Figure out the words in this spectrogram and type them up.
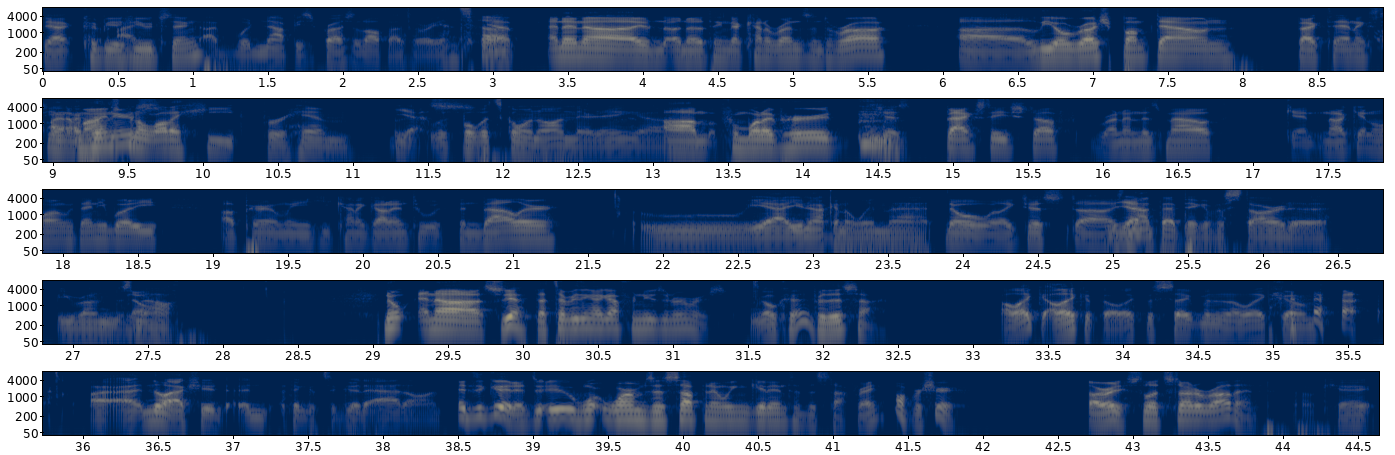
yeah, it could be a I- huge thing. I would not be surprised at all if that's where he ends up. Yeah, and then uh, another thing that kind of runs into Raw, uh, Lio Rush bumped down back to NXT I, in I the heard minors. there's been a lot of heat for him. But- Yes. but what's going on there? Dang, uh, Um, from what I've heard, just backstage stuff, running his mouth, get, not getting along with anybody. Apparently, he kind of got into it with Finn Balor. Ooh, yeah, you're not gonna win that. No, like just uh, He's yeah, not that big of a star to be running his No. mouth. no, and uh, so yeah, that's everything I got for news and rumors Okay, for this time. I like I like it though. I like the segment, and I like um. I, I no, actually, and I think it's a good add-on. it's a good. It, it warms us up, and then we can get into the stuff, right? Oh, for sure. Alrighty, so let's start at Raw then. Okay.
